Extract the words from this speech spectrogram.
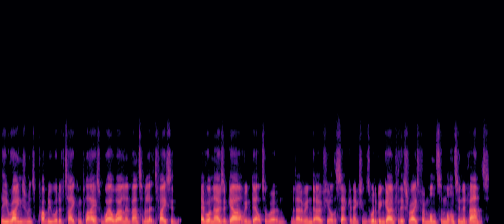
the arrangements probably would have taken place well, well in advance. I mean, let's face it, everyone knows that Galvin, Delta, and Minella Indo, if you're the set connections, would have been going for this race for months and months in advance.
